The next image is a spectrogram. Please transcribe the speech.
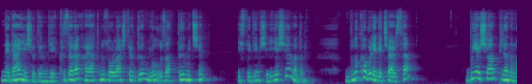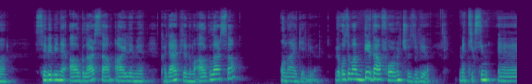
neden yaşadığım diye kızarak hayatımı zorlaştırdığım yol uzattığım için istediğim şeyi yaşayamadım. Bunu kabule geçersem bu yaşam planımı sebebini algılarsam ailemi kader planımı algılarsam onay geliyor. Ve o zaman birden formül çözülüyor. Matrix'in e,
